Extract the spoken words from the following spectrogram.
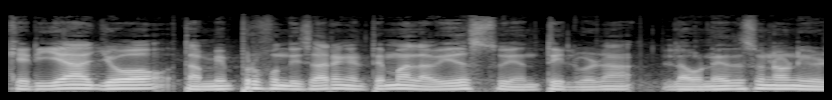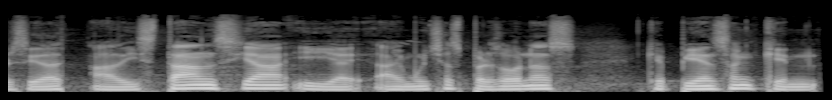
quería yo también profundizar en el tema de la vida estudiantil, ¿verdad? La UNED es una universidad a distancia y hay muchas personas que piensan que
